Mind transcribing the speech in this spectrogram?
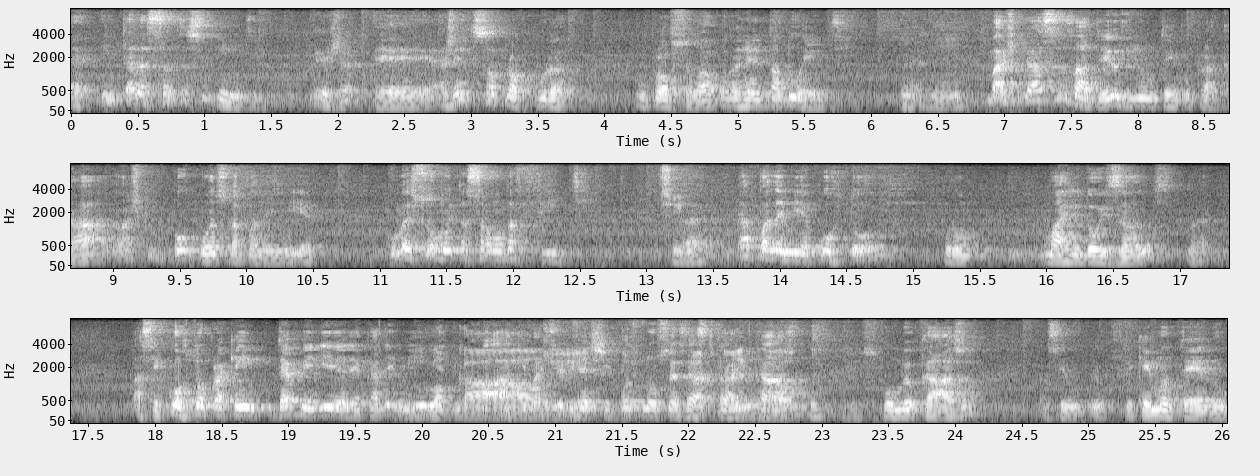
É interessante é o seguinte, veja, é, a gente só procura o profissional quando a gente está doente. Né? Uhum. Mas graças a Deus, de um tempo para cá, eu acho que um pouco antes da pandemia, começou muito essa onda fit. Sim. Né? A pandemia cortou por um, mais de dois anos. Né? Assim, cortou para quem dependia de academia, do local, de parque, mas teve gente que continuou se exercitando em casa. Foi o meu caso. Assim, eu fiquei mantendo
